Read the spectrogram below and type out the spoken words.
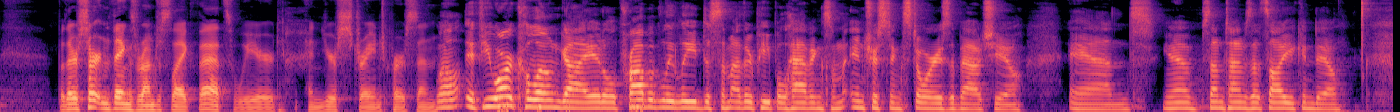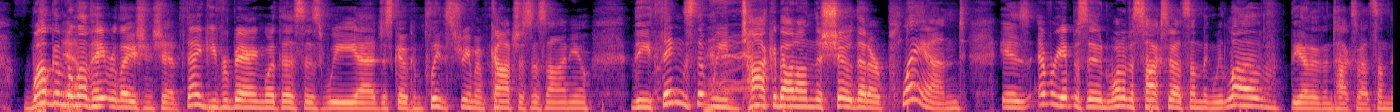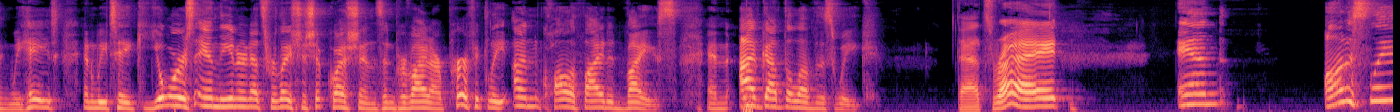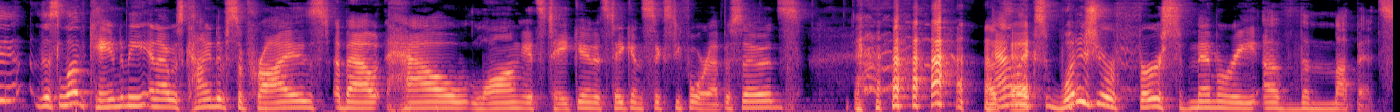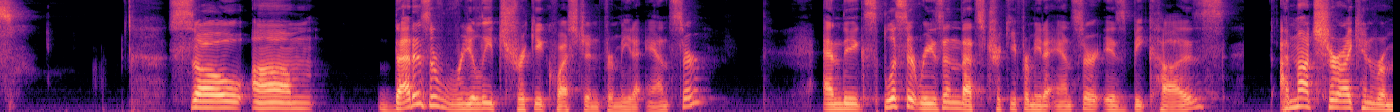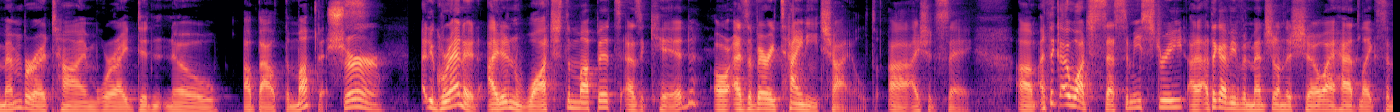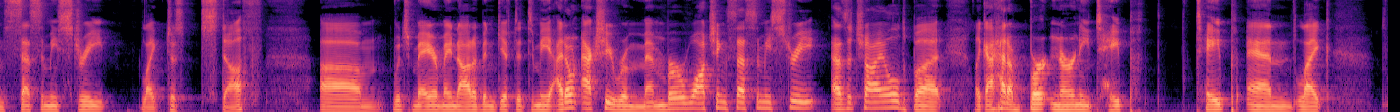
But there are certain things where I'm just like, that's weird, and you're a strange person. Well, if you are cologne guy, it'll probably lead to some other people having some interesting stories about you. And, you know, sometimes that's all you can do. Welcome yeah. to Love Hate Relationship. Thank you for bearing with us as we uh, just go complete stream of consciousness on you. The things that we talk about on the show that are planned is every episode, one of us talks about something we love, the other then talks about something we hate, and we take yours and the internet's relationship questions and provide our perfectly unqualified advice. And I've got the love this week. That's right. And honestly, this love came to me and I was kind of surprised about how long it's taken. It's taken 64 episodes. okay. Alex, what is your first memory of the Muppets? So, um that is a really tricky question for me to answer. And the explicit reason that's tricky for me to answer is because I'm not sure I can remember a time where I didn't know about the Muppets. Sure. Uh, granted, I didn't watch the Muppets as a kid or as a very tiny child, uh, I should say. Um, I think I watched Sesame Street. I, I, think I've even mentioned on the show I had like some Sesame Street like just stuff, um, which may or may not have been gifted to me. I don't actually remember watching Sesame Street as a child, but like I had a Bert and Ernie tape, tape, and like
